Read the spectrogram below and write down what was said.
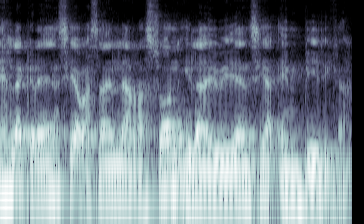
es la creencia basada en la razón y la evidencia empírica.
